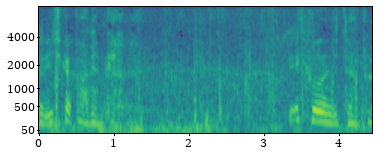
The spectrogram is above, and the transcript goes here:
Річка Кам'янка. П'ять хвилин від центру.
